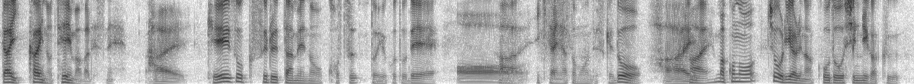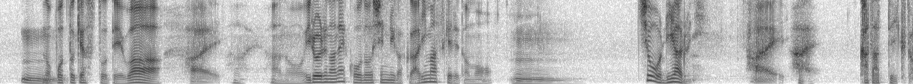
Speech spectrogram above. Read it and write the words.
第1回のテーマがですね、はい。継続するためのコツということで、はい、いきたいなと思うんですけど、はい。はいまあ、この超リアルな行動心理学うんのポッドキャストでは、はい。はい、あのいろいろなね行動心理学ありますけれどもうん。超リアルに、はい。はい、語っていくと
